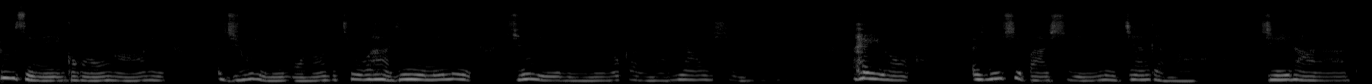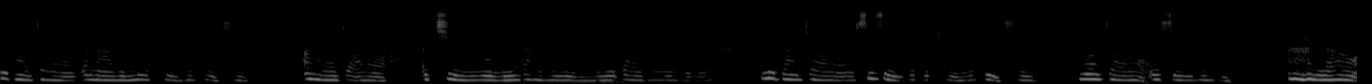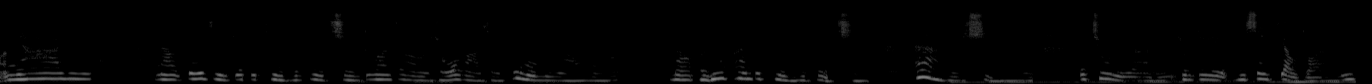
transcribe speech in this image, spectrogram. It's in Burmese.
တုဇင်တွေအကုန်လုံးကတဲ့အယူတွေပဲပေါ့နော်တချို့ကရင်ရင်လေးနဲ့ယူနေရလူတွေလည်းလောကကြီးမှာအများကြီးရှိတယ်ပေါ့နော်အဲ့တော့အယူရှိပါရှိရလို့ကျမ်းဂန်မှာရေးထားတာတစ်ကကြတော့တဏရမဲ့ဖြစ်ယူတုချင်းအဲ့ဒါကြတော့အချီယူလို့လင်းတာယူလို့မရတာယူလို့ပေါ့နော်နှစ်ကကြတော့စီစဉ်ဖြစ်တဲ့ဖြစ်ယူတုချင်းသူကကြတော့အုပ်စေယူပေါ့အဲ့ဒါတွေကတော့အများကြီးပဲ နောက်တဲချင်ပြက်တဲ့ဖြစ်ယူတုချင်းသူကကြတော့ယောဂါဆိုကုလို့မရအောင်ပေါ့နော်နောက်ဘလူးဖန်းတဲ့ဖြစ်ယူတုချင်းအဲ့ဒါလည်းရှိရဲ့တဲ့တချို့တွေကလေရုတ်တရက်လူစိတ်ပျောက်သွားတာလေ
